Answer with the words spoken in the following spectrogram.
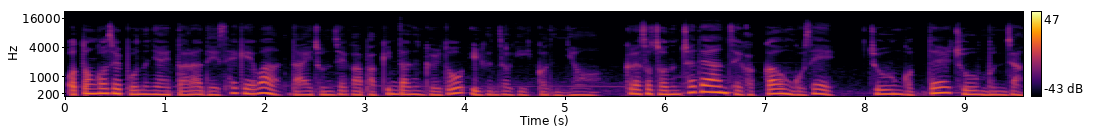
어떤 것을 보느냐에 따라 내 세계와 나의 존재가 바뀐다는 글도 읽은 적이 있거든요. 그래서 저는 최대한 제 가까운 곳에 좋은 것들, 좋은 문장,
